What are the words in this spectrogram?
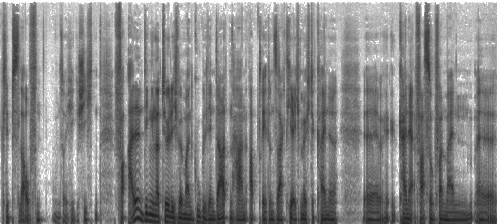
Clips laufen und solche Geschichten. Vor allen Dingen natürlich, wenn man Google den Datenhahn abdreht und sagt, hier, ich möchte keine, äh, keine Erfassung von meinen äh,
